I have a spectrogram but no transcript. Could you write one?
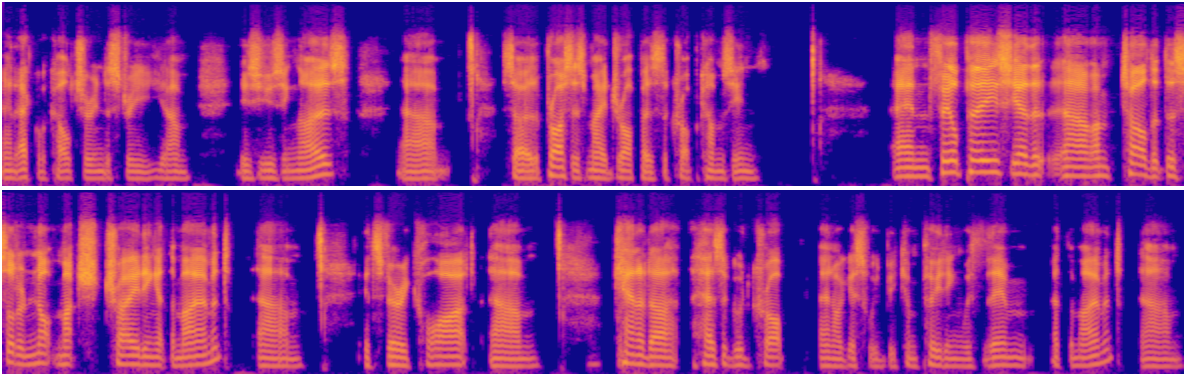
and aquaculture industry um, is using those. Um, so the prices may drop as the crop comes in and field peas, yeah, the, uh, I'm told that there's sort of not much trading at the moment. Um, it's very quiet. Um, Canada has a good crop, and I guess we'd be competing with them at the moment. Um,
